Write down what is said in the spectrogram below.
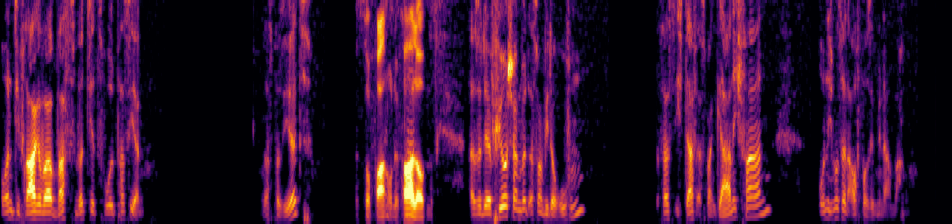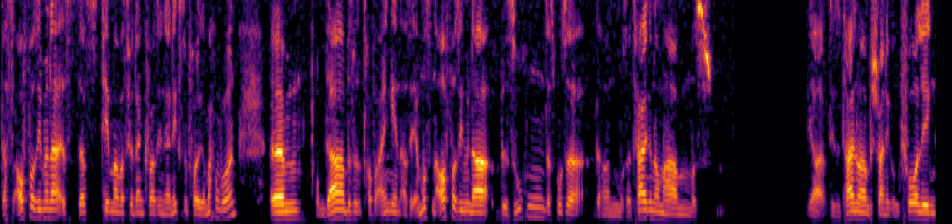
Und die Frage war, was wird jetzt wohl passieren? Was passiert? Das ist doch Fahren ohne Fahrerlaubnis. Also der Führerschein wird erstmal widerrufen. Das heißt, ich darf erstmal gar nicht fahren und ich muss ein Aufbauseminar machen. Das Aufbauseminar ist das Thema, was wir dann quasi in der nächsten Folge machen wollen. Ähm, um da ein bisschen drauf eingehen. Also er muss ein Aufbauseminar besuchen, das muss er, daran muss er teilgenommen haben, muss ja diese Teilnahmebescheinigung vorlegen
